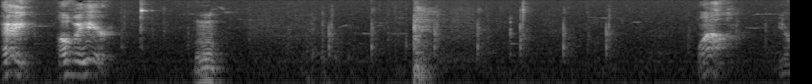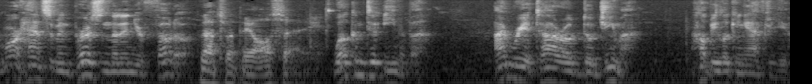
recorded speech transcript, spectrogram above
Hey, over here. Hmm. Well, you're more handsome in person than in your photo. That's what they all say. Welcome to Inaba. I'm Ryotaro Dojima. I'll be looking after you.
